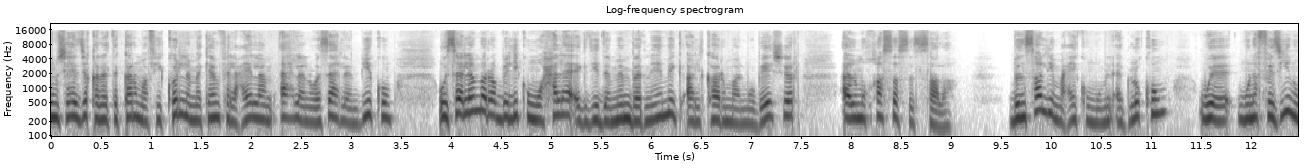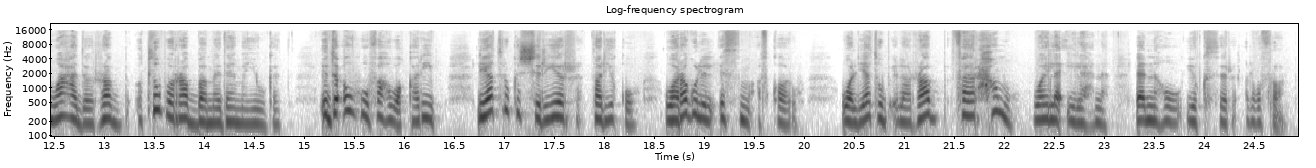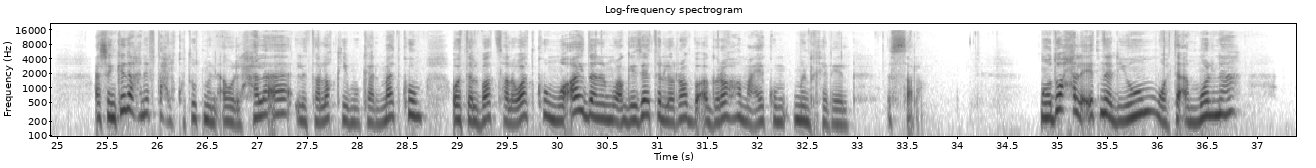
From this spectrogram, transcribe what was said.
مشاهدي قناة الكرمة في كل مكان في العالم. أهلا وسهلا بكم. وسلام الرب لكم وحلقة جديدة من برنامج الكرمة المباشر المخصص للصلاة. بنصلي معاكم ومن أجلكم ومنفذين وعد الرب اطلبوا الرب ما دام يوجد. ادعوه فهو قريب. ليترك الشرير طريقه ورجل الإثم أفكاره وليتب إلى الرب فيرحمه وإلى إلهنا لأنه يكثر الغفران. عشان كده هنفتح الخطوط من أول الحلقة لتلقي مكالماتكم وطلبات صلواتكم وأيضا المعجزات اللي الرب أجراها معاكم من خلال الصلاة. موضوع حلقتنا اليوم وتأملنا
